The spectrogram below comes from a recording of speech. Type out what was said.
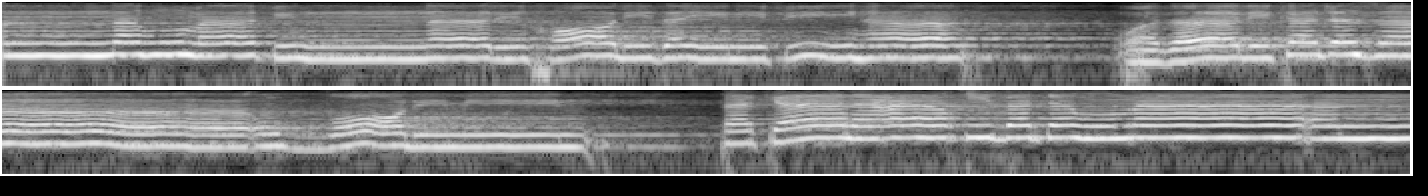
أنهما في النار خالدين فيها وذلك جزاء الظالمين فكان عاقبتهما أن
